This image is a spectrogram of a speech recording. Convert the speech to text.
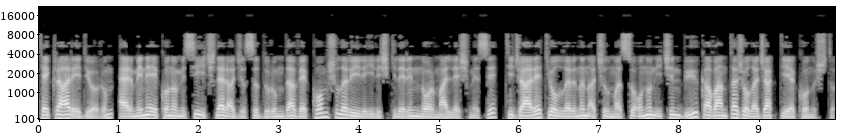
Tekrar ediyorum, Ermeni ekonomisi içler acısı durumda ve komşularıyla ilişkilerin normalleşmesi, ticaret yollarının açılması onun için büyük avantaj olacak diye konuştu.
